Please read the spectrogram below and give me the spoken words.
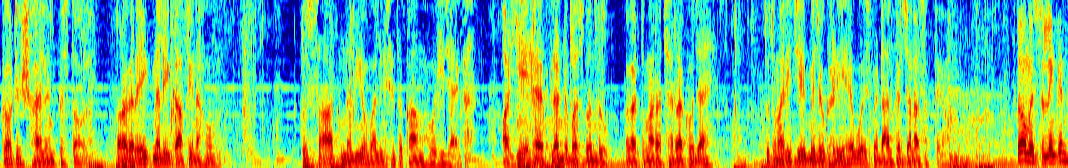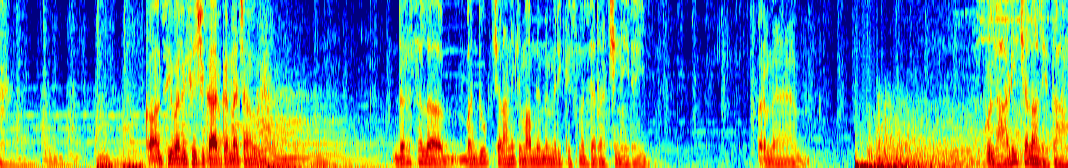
Scottish highland पिस्तौल और अगर एक नली काफ़ी ना हो तो सात नलियों वाली से तो काम हो ही जाएगा। और ये है ब्लंड बस बंदूक। अगर तुम्हारा छर्रा खो जाए तो तुम्हारी जेब में जो घड़ी है, वो इसमें डालकर चला सकते हो। तो मिस्टर लिंकन, कौन सी वाली से शिकार करना चाहोगे? दरअसल, बंदूक चलाने के मामले में मेरी किस्मत ज़्यादा अच्छी नहीं रही। पर मैं कुल्हाड़ी चला लेता हूँ।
